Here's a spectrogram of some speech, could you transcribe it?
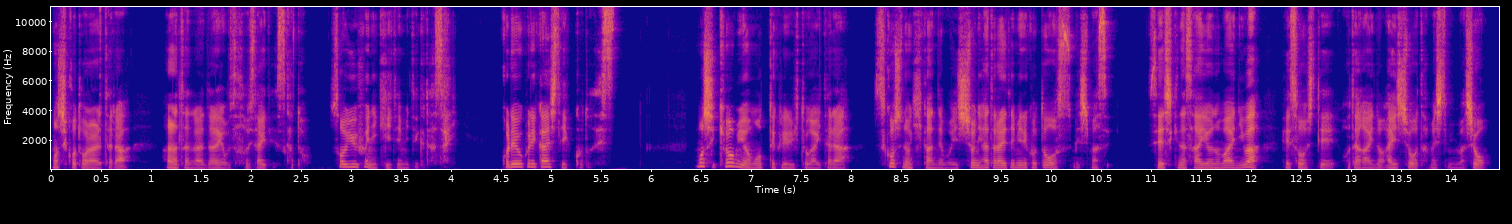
もし断られたら、あなたなら誰を誘いたいですかと。そういうふうに聞いてみてください。これを繰り返していくことです。もし興味を持ってくれる人がいたら、少しの期間でも一緒に働いてみることをお勧めします。正式な採用の前には、そうしてお互いの相性を試してみましょう。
